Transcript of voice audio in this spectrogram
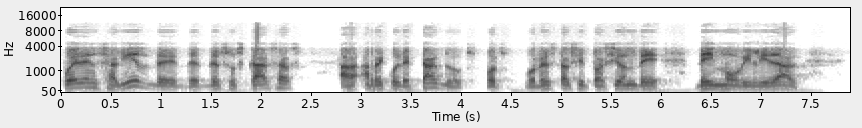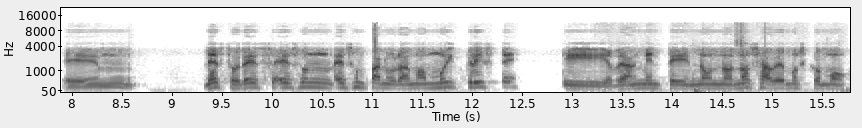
pueden salir de sus casas a, recolectarlos por, por esta situación de, de inmovilidad. Eh, Néstor, es, es, un, es un panorama muy triste y realmente no, no, no sabemos cómo,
